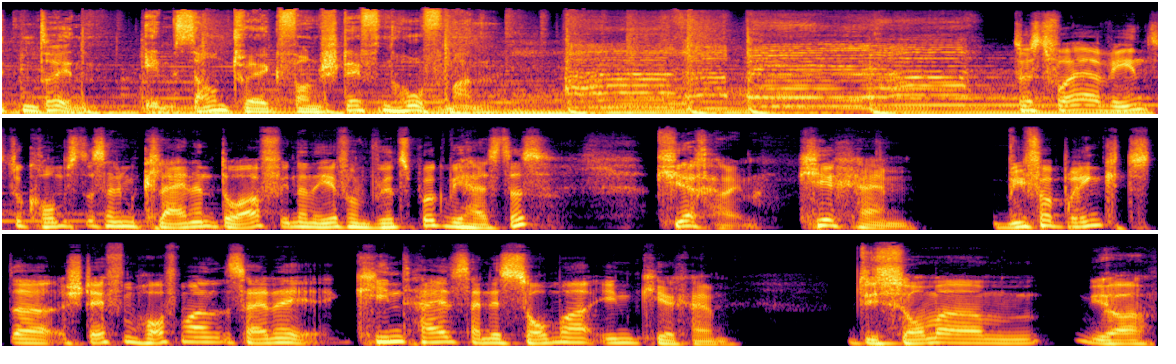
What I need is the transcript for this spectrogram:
mittendrin im Soundtrack von Steffen Hofmann. Du hast vorher erwähnt, du kommst aus einem kleinen Dorf in der Nähe von Würzburg. Wie heißt das? Kirchheim. Kirchheim. Wie verbringt der Steffen Hoffmann seine Kindheit, seine Sommer in Kirchheim? Die Sommer, ähm, ja,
